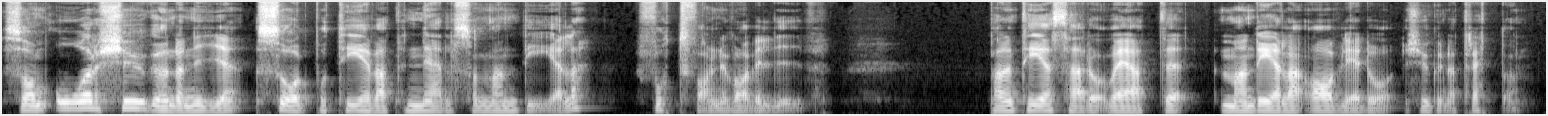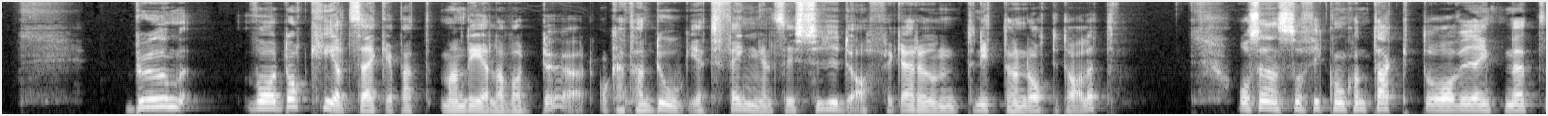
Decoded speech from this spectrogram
som år 2009 såg på tv att Nelson Mandela fortfarande var vid liv. Parentes här då är att eh, Mandela avled då 2013. Broom var dock helt säker på att Mandela var död och att han dog i ett fängelse i Sydafrika runt 1980-talet. Och sen så fick hon kontakt då via internet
